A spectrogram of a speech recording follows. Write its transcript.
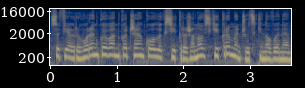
Софія Григоренко, Іван Коченко, Олексій Крижановський, Кременчуцькі новини.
